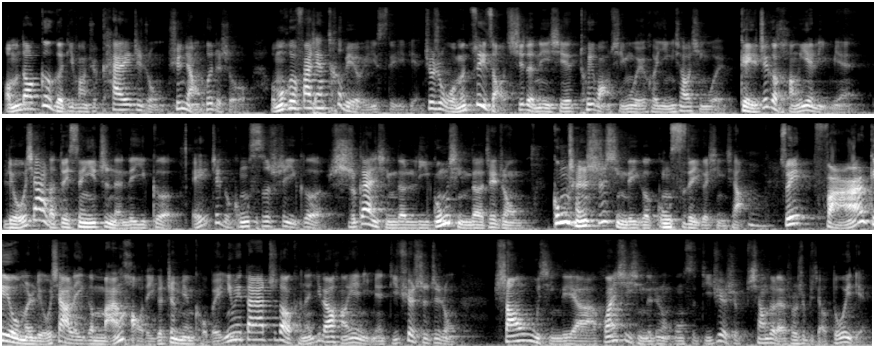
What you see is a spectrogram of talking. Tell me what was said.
我们到各个地方去开这种宣讲会的时候，我们会发现特别有意思的一点，就是我们最早期的那些推广行为和营销行为，给这个行业里面留下了对森一智能的一个，哎，这个公司是一个实干型的、理工型的这种工程师型的一个公司的一个形象，所以反而给我们留下了一个蛮好的一个正面口碑，因为大家知道，可能医疗行业里面的确是这种。商务型的呀，关系型的这种公司，的确是相对来说是比较多一点。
